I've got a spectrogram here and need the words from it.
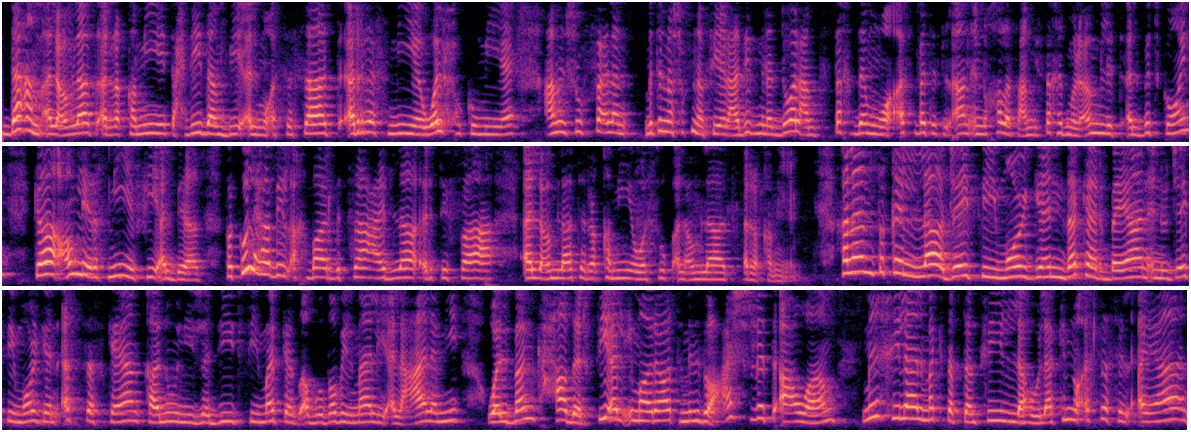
دعم العملات الرقمية تحديدا بالمؤسسات الرسمية والحكومية عم نشوف فعلا مثل ما شفنا في العديد من الدول عم تستخدم وأثبتت الآن إنه خلص عم بيستخدموا عملة البيتكوين كعملة رسمية في البلاد، فكل هذه الأخبار بتساعد لارتفاع العملات الرقمية وسوق العملات الرقمية. خلينا ننتقل لجي بي مورغان ذكر بيان إنه جي بي مورغان أسس كيان قانوني جديد في مركز أبو ظبي المالي العالمي والبنك حاضر في الإمارات منذ عشرة أعوام. من خلال مكتب تمثيل له لكنه أسس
